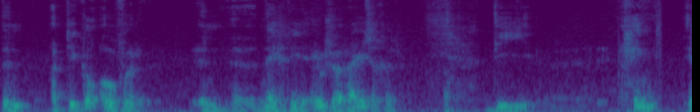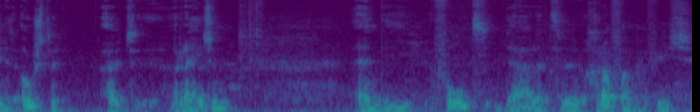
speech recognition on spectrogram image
een artikel over een uh, 19e eeuwse reiziger. Die ging in het oosten uit reizen. En die vond daar het uh, graf van Hafiz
